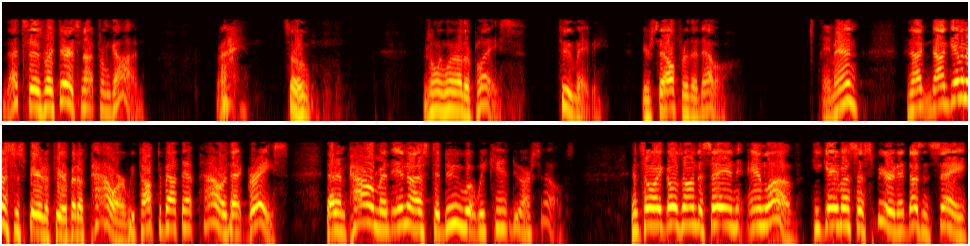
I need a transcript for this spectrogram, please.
that says right there, it's not from God. Right? So, there's only one other place. Two maybe. Yourself or the devil. Amen? Not, not giving us a spirit of fear, but of power. We talked about that power, that grace, that empowerment in us to do what we can't do ourselves. And so it goes on to say, and, and love. He gave us a spirit. It doesn't say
